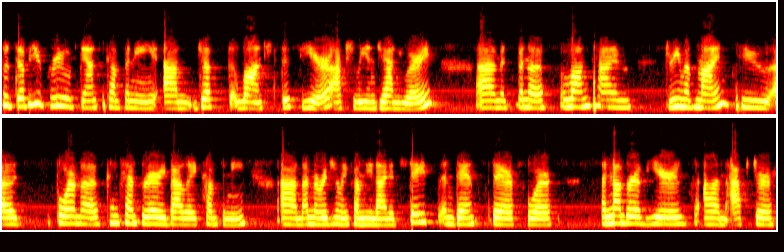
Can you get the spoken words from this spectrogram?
So, W Groove Dance Company um, just launched this year, actually in January. Um, it's been a, a long time dream of mine to uh, form a contemporary ballet company. Um, I'm originally from the United States and danced there for a number of years um, after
